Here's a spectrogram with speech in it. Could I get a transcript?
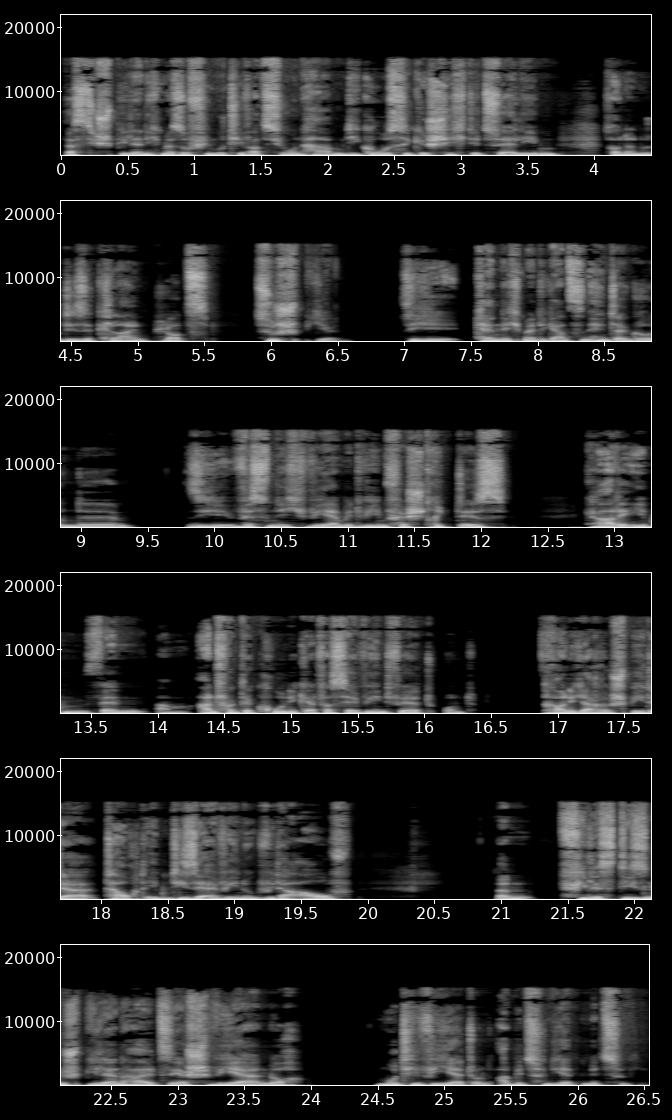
dass die Spieler nicht mehr so viel Motivation haben, die große Geschichte zu erleben, sondern nur diese kleinen Plots zu spielen. Sie kennen nicht mehr die ganzen Hintergründe, sie wissen nicht, wer mit wem verstrickt ist. Gerade eben, wenn am Anfang der Chronik etwas erwähnt wird und 300 Jahre später taucht eben diese Erwähnung wieder auf, dann fiel es diesen Spielern halt sehr schwer, noch motiviert und ambitioniert mitzugehen.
